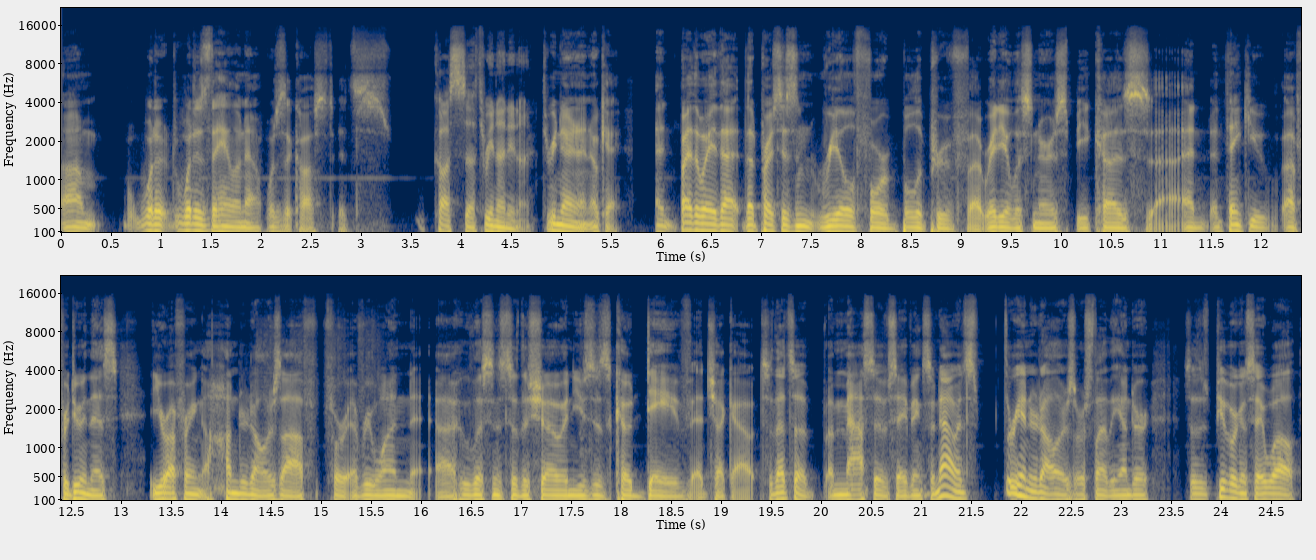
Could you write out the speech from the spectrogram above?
um, what what is the Halo now? What does it cost? It's costs uh, three ninety nine. Three ninety nine. Okay. And by the way, that that price isn't real for bulletproof uh, radio listeners because, uh, and, and thank you uh, for doing this. You're offering hundred dollars off for everyone uh, who listens to the show and uses code Dave at checkout. So that's a, a massive saving. So now it's three hundred dollars or slightly under. So people are going to say, well,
